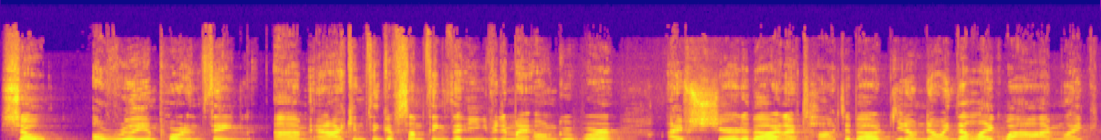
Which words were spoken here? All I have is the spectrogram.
So, a really important thing, um, and I can think of some things that even in my own group where I've shared about and I've talked about, you know, knowing that like, wow, I'm like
